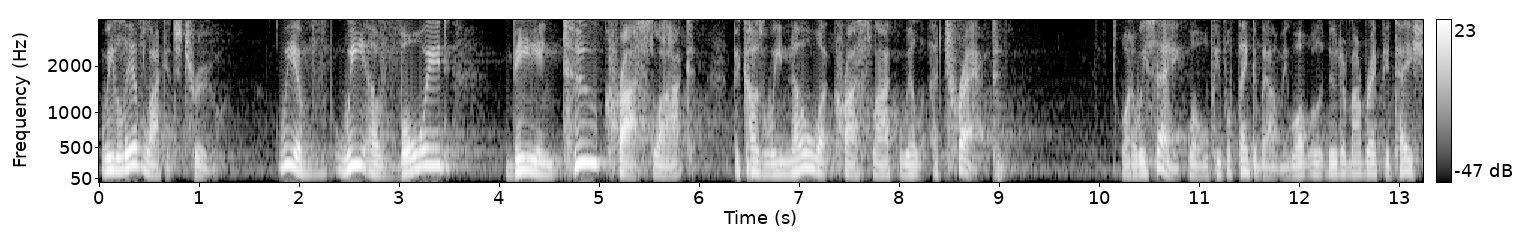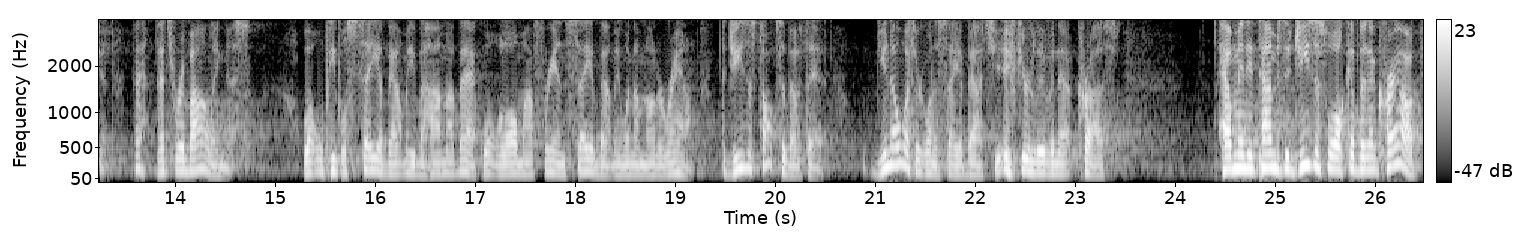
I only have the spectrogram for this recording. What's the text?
We live like it's true. We, av- we avoid being too Christ like because we know what Christ like will attract. What do we say? What will people think about me? What will it do to my reputation? Huh, that's revilingness. What will people say about me behind my back? What will all my friends say about me when I'm not around? The Jesus talks about that. You know what they're going to say about you if you're living out Christ. How many times did Jesus walk up in a crowd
